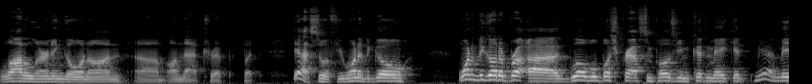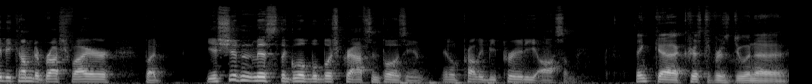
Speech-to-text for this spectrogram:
a lot of learning going on um, on that trip. But yeah, so if you wanted to go wanted to go to uh, Global Bushcraft Symposium, couldn't make it, yeah, maybe come to Brushfire, but you shouldn't miss the Global Bushcraft Symposium. It'll probably be pretty awesome. I think uh, Christopher's doing a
